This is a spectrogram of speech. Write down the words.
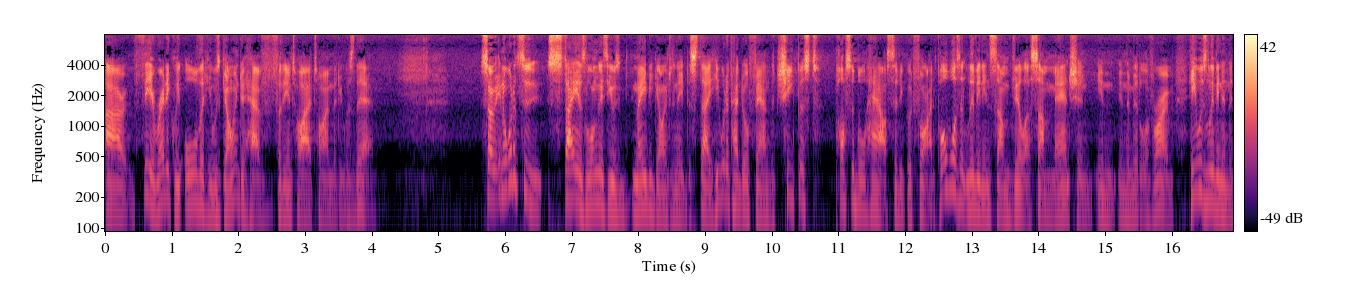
are theoretically all that he was going to have for the entire time that he was there. So, in order to stay as long as he was maybe going to need to stay, he would have had to have found the cheapest possible house that he could find. Paul wasn't living in some villa, some mansion in, in the middle of Rome. He was living in the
